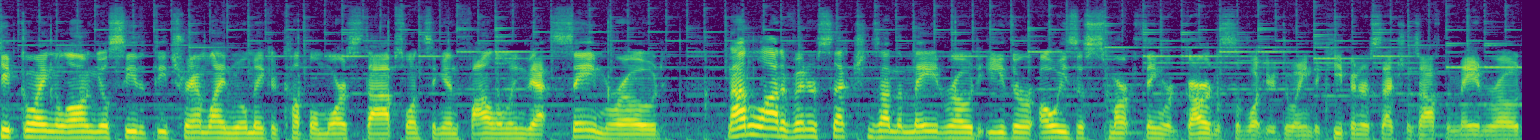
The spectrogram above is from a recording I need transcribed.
Keep going along, you'll see that the tram line will make a couple more stops, once again following that same road not a lot of intersections on the main road either. Always a smart thing regardless of what you're doing to keep intersections off the main road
